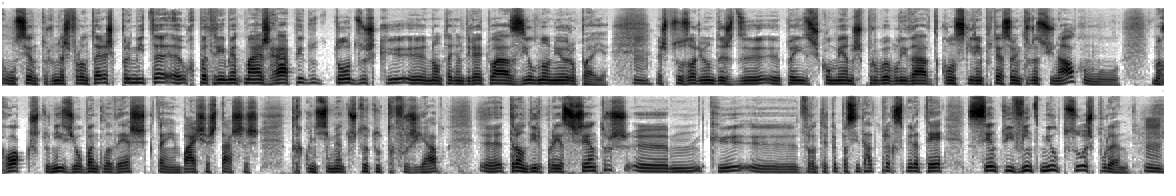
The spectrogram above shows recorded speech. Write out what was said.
uh, um centro nas fronteiras que permita uh, o repatriamento mais rápido de todos os que não tenham direito a asilo na União Europeia. Hum. As pessoas oriundas de países com menos probabilidade de conseguirem proteção internacional, como Marrocos, Tunísia ou Bangladesh, que têm baixas taxas de reconhecimento do estatuto de refugiado, terão de ir para esses centros que deverão ter capacidade para receber até 120 mil pessoas por ano. Hum.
